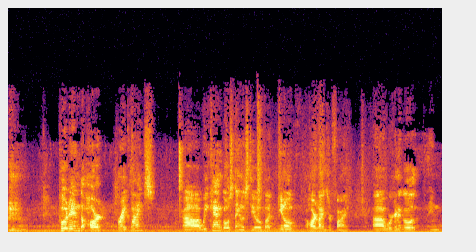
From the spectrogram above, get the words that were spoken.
put in the hard brake lines. Uh, we can go stainless steel, but you know hard lines are fine. Uh, we're gonna go in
